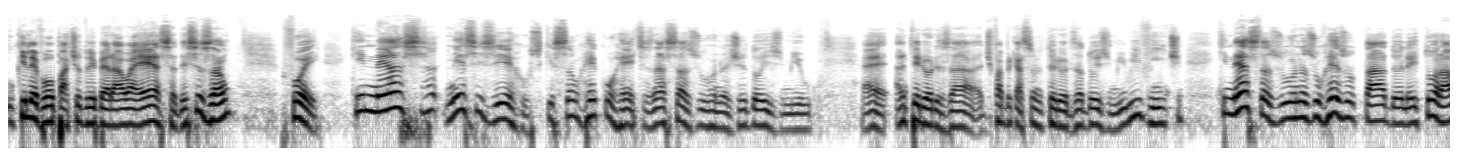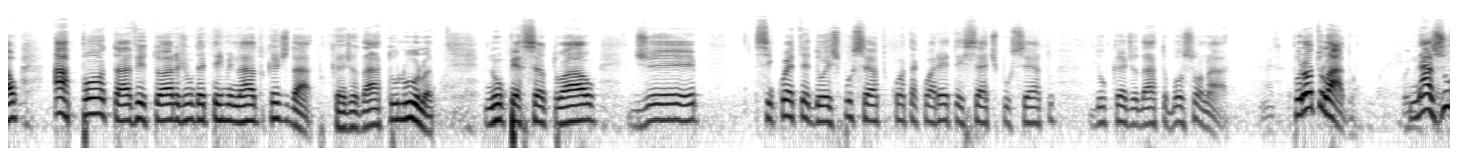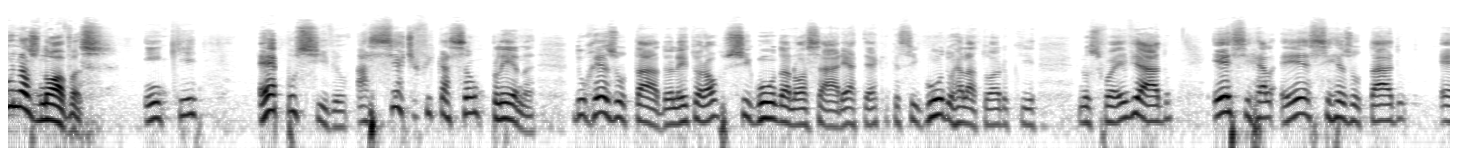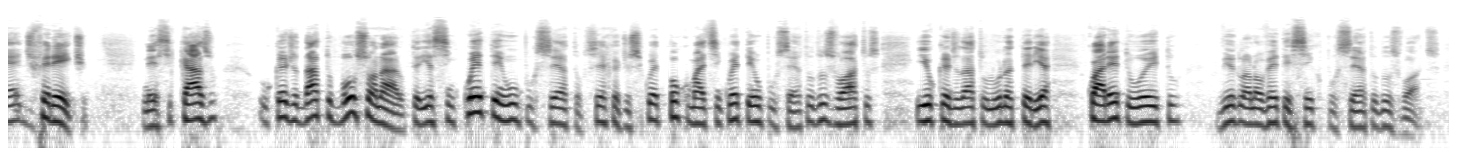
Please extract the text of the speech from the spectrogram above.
o que levou o Partido Liberal a essa decisão foi que nessa, nesses erros que são recorrentes nessas urnas de 2000, é, anteriores a, de fabricação anteriores a 2020, que nessas urnas o resultado eleitoral aponta a vitória de um determinado candidato, candidato Lula, num percentual de 52% contra 47% do candidato Bolsonaro. Por outro lado, nas urnas novas, em que é possível a certificação plena do resultado eleitoral, segundo a nossa área técnica, segundo o relatório que nos foi enviado, esse, esse resultado é diferente. Nesse caso, o candidato Bolsonaro teria 51%, cerca de 50, pouco mais de 51% dos votos, e o candidato Lula teria 48,95% dos votos.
